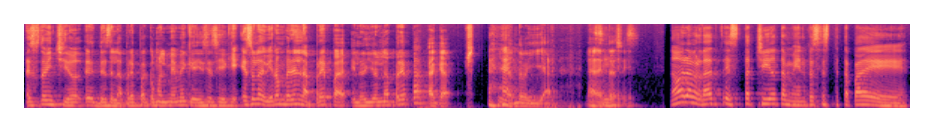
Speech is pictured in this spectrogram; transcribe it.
Eso está bien chido eh, desde la prepa, como el meme que dice así de que eso lo debieron ver en la prepa. Y lo yo en la prepa, acá, jugando billar. La Así neta, es. sí. No, la verdad está chido también, pues esta etapa de,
